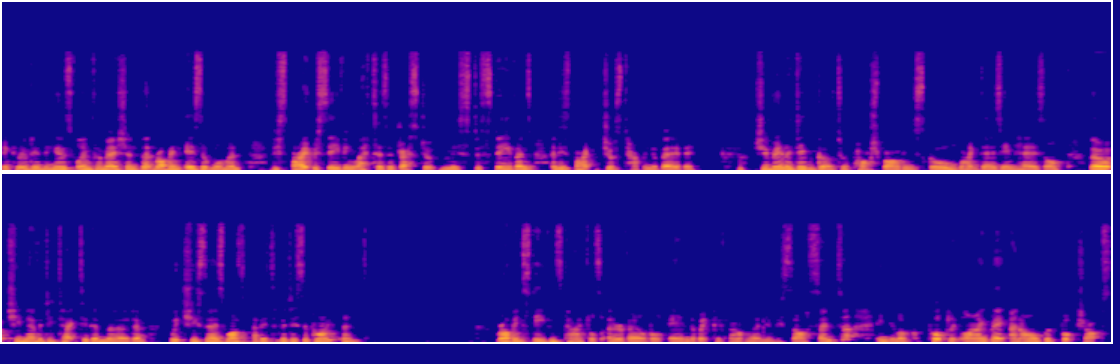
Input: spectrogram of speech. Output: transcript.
including the useful information that Robin is a woman, despite receiving letters addressed to Mr. Stevens and despite just having a baby. She really did go to a posh boarding school, like Daisy and Hazel, though she never detected a murder, which she says was a bit of a disappointment. Robin Stevens titles are available in the Whitcliffe Mount Learning Resource Centre, in your local public library, and all good bookshops.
